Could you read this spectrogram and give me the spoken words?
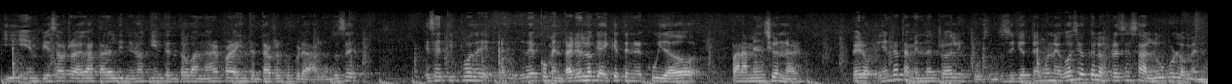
y empieza otra vez a gastar el dinero que intentó ganar para intentar recuperar algo. Entonces, ese tipo de, de comentarios es lo que hay que tener cuidado para mencionar, pero entra también dentro del discurso. Entonces, yo tengo un negocio que le ofrece salud por lo menos.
